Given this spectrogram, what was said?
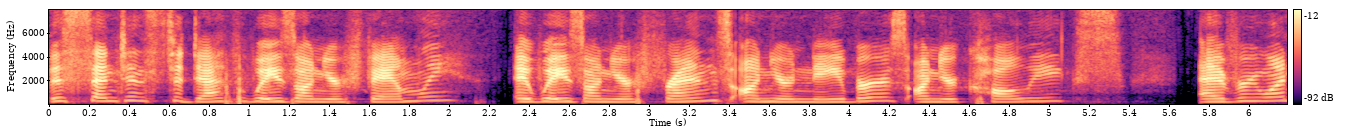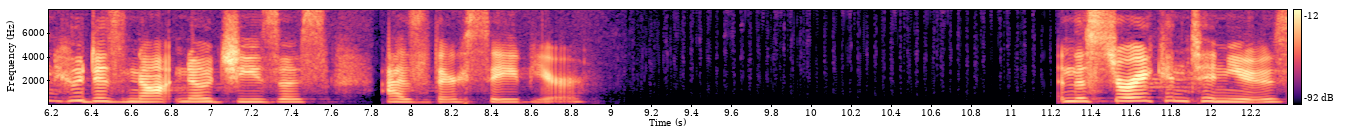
This sentence to death weighs on your family, it weighs on your friends, on your neighbors, on your colleagues, everyone who does not know Jesus as their Savior. And the story continues.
